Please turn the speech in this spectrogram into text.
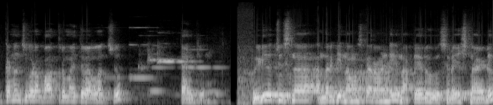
ఇక్కడ నుంచి కూడా బాత్రూమ్ అయితే వెళ్ళొచ్చు. థ్యాంక్ యూ. వీడియో చూసిన అందరికీ నమస్కారం అండి. నా పేరు సురేష్ నాయుడు.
